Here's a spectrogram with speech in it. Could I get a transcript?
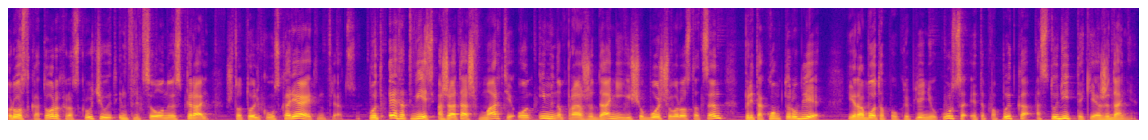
рост которых раскручивает инфляционную спираль, что только ускоряет инфляцию. Вот этот весь ажиотаж в марте, он именно про ожидание еще большего роста цен при таком-то рубле. И работа по укреплению курса – это попытка остудить такие ожидания.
